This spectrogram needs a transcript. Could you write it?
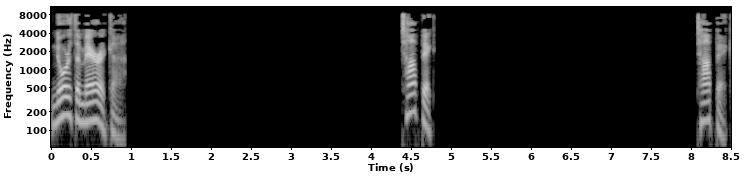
North America Topic:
